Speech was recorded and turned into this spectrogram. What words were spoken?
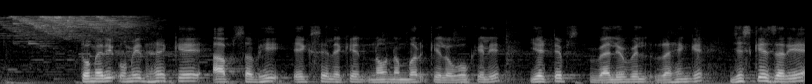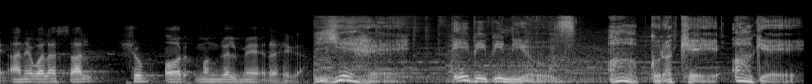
तो मेरी उम्मीद है कि आप सभी एक से लेकर नौ नंबर के लोगों के लिए ये टिप्स वैल्यूबल रहेंगे, जिसके ज़रिए आने वाला साल शुभ और मंगल में रहेगा। ये है एबीपी न्यूज़ आपको रखे आगे।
